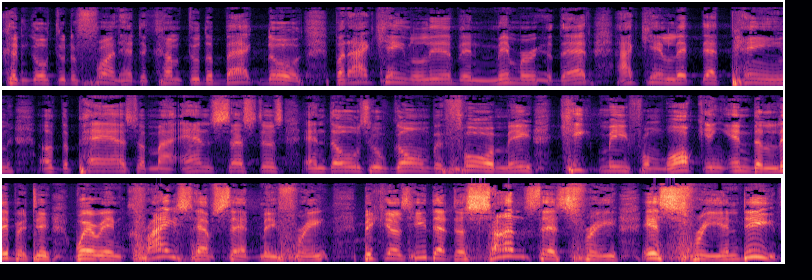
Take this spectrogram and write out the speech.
Couldn't go through the front, had to come through the back doors. But I can't live in memory of that. I can't let that pain of the past of my ancestors and those who've gone before me keep me from walking in the liberty wherein Christ have set me free. Because he that the Son sets free is free indeed.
